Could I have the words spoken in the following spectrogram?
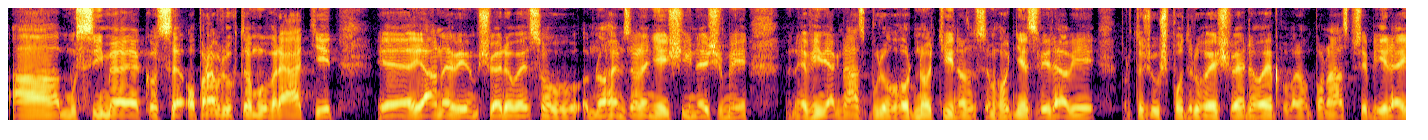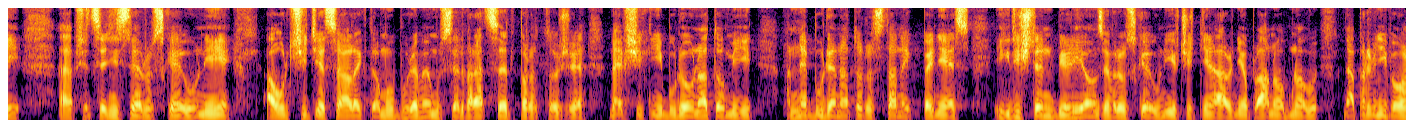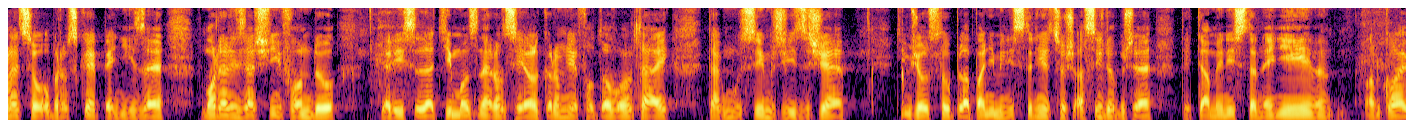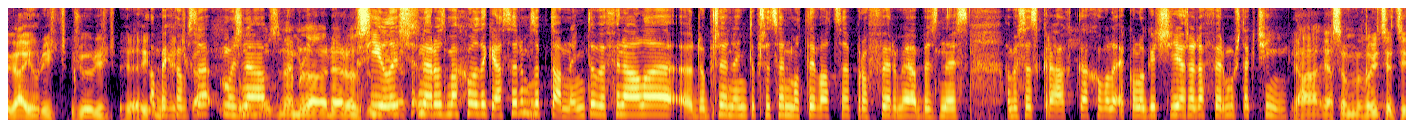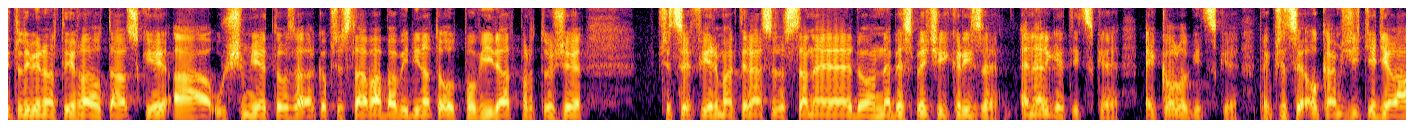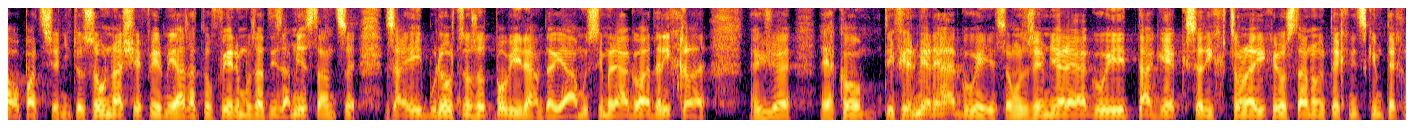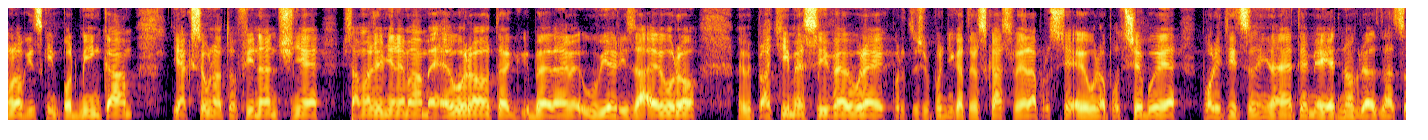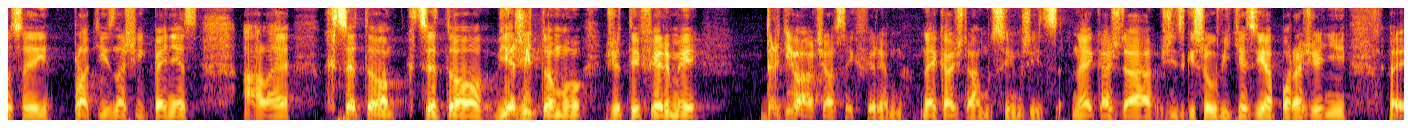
a musíme jako se opravdu k tomu vrátit je, já nevím, Švédové jsou mnohem zelenější než my, nevím, jak nás budou hodnotit, na to jsem hodně zvědavý, protože už po druhé Švédové po, po nás přebírají eh, předsednictví Ruské unii. A určitě se ale k tomu budeme muset vracet, protože ne všichni budou na to mít a nebude na to dostanek peněz, i když ten bilion z Evropské unie, včetně Národního plánu obnovu, na první pohled jsou obrovské peníze. V modernizační fondu, který se zatím moc nerozjel, kromě fotovoltaik, tak musím říct, že tím, že odstoupila paní ministrně, což asi dobře, teď tam minister není, pan kolega Jurič, Jurič Abychom se možná příliš asi. nerozmachovali, tak já se jenom no. zeptám, není to ve finále eh, dobře, není to přece motivace pro firmy a biznis, aby se zkrátka chovali ekologičtí a řada firm už tak činí? Já, já jsem velice citlivý na tyhle otázky a už mě to za, jako přestává bavit i na to odpovídat, protože Přece firma, která se dostane do nebezpečí krize, energetické, ekologické, tak přece okamžitě dělá opatření. To jsou naše firmy, já za tu firmu, za ty zaměstnance, za její budoucnost odpovídám, tak já musím reagovat rychle. Takže jako ty firmy reagují, samozřejmě reagují tak, jak se rych, co nejrychleji dostanou technickým, technologickým podmínkám, jak jsou na to finančně. Samozřejmě nemáme euro, tak bereme úvěry za euro, platíme si ve eurech, protože podnikatelská sféra prostě euro potřebuje, politici ne, těm je jedno, kdo, za co se platí z našich peněz, ale chce to, chce to věřit tomu, že ty firmy Drtivá část těch firm, ne každá musím říct, ne každá, vždycky jsou vítězí a poražení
